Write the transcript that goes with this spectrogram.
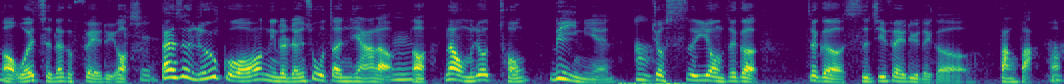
哦，维持那个费率哦。是，但是如果你的人数增加了哦，那我们就从历年就适用这个这个实际费率的一个方法哦。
